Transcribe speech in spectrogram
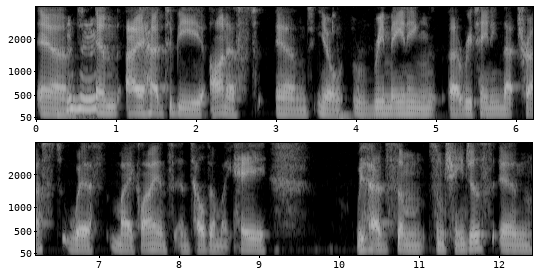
and mm-hmm. and I had to be honest and you know remaining uh, retaining that trust with my clients and tell them like hey we've had some some changes in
